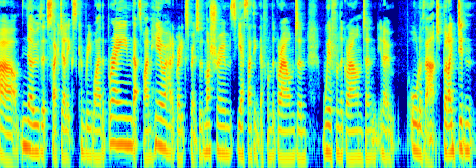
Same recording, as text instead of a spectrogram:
uh, know that psychedelics can rewire the brain. That's why I'm here. I had a great experience with mushrooms. Yes, I think they're from the ground, and we're from the ground, and you know all of that. But I didn't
